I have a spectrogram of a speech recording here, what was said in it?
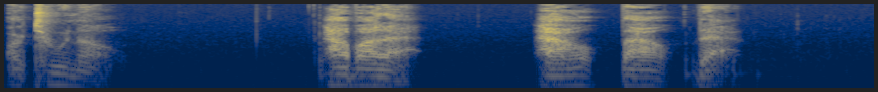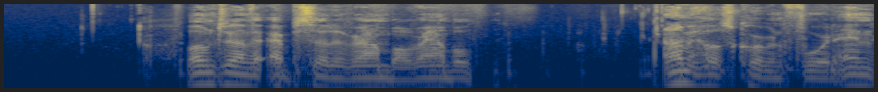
are two and zero. How about that? How about that? Welcome to another episode of Roundball Ramble. I'm your host Corbin Ford, and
